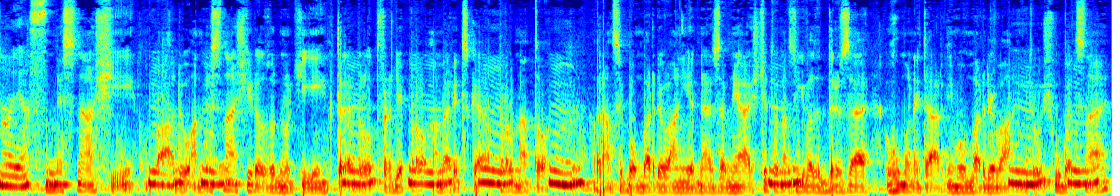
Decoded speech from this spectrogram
no, jasně. nesnáší vládu a nesnáší rozhodnutí, které bylo tvrdě pro americké a pro NATO v rámci bombardování jedné země a ještě to nazývat drze humanitární bombardování, to už vůbec ne.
